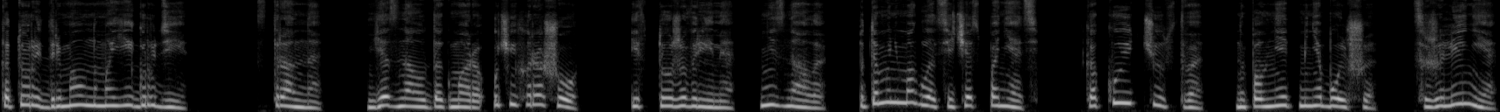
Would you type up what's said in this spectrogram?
который дремал на моей груди. Странно, я знала Дагмара очень хорошо и в то же время не знала, потому не могла сейчас понять, какое чувство наполняет меня больше – сожаление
